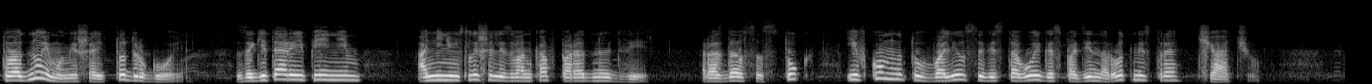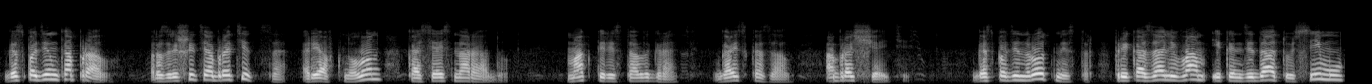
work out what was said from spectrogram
То одно ему мешает, то другое. За гитарой и пением они не услышали звонка в парадную дверь. Раздался стук, и в комнату ввалился вестовой господина ротмистра Чачу. «Господин Капрал, разрешите обратиться?» — рявкнул он, косясь на Раду. Маг перестал играть. Гай сказал, «Обращайтесь. Господин ротмистр, приказали вам и кандидату Симу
